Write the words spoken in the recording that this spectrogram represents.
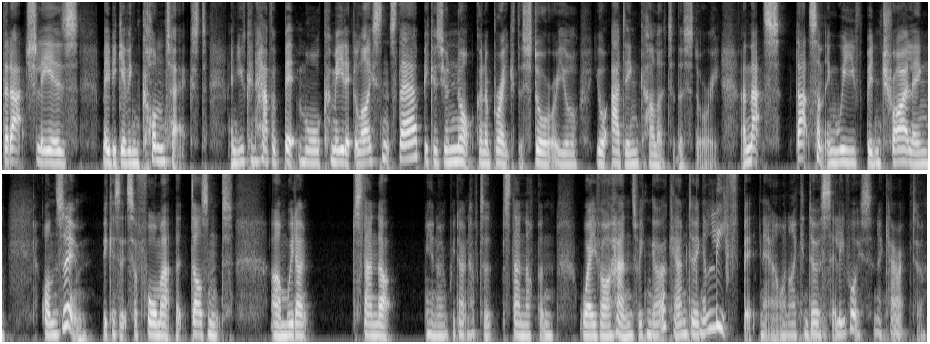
that actually is maybe giving context, and you can have a bit more comedic license there because you're not going to break the story. You're you're adding color to the story, and that's that's something we've been trialing on Zoom because it's a format that doesn't. Um, we don't stand up you know, we don't have to stand up and wave our hands. We can go, okay, I'm doing a leaf bit now, and I can do a silly voice and a character.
